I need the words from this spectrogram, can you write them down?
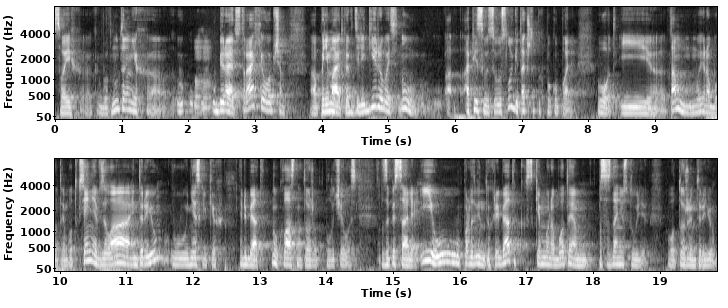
своих э, как бы внутренних, угу. убирают страхи, в общем, э, понимают, как делегировать, ну, описывают свои услуги так, чтобы их покупали. Вот, и там мы работаем. Вот Ксения взяла интервью у нескольких ребят, ну, классно тоже получилось, записали, и у продвинутых ребят, с кем мы работаем по созданию студии, вот, тоже интервью.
